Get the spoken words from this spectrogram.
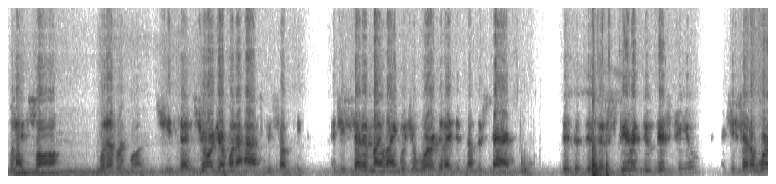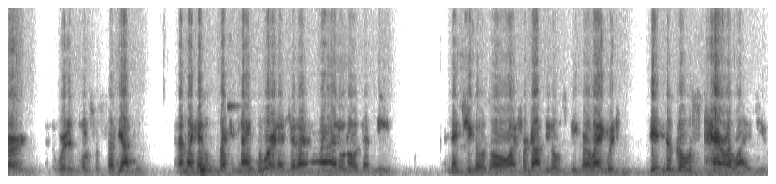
when I saw whatever it was. She says, George, I want to ask you something. And she said in my language a word that I didn't understand. Did, did, did the spirit do this to you? And she said a word. And the word is Morso Savyati. And I'm like, I don't recognize the word. I said, I, I- I don't know what that means. And then she goes, oh, I forgot you don't speak our language. Did the ghost paralyze you?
